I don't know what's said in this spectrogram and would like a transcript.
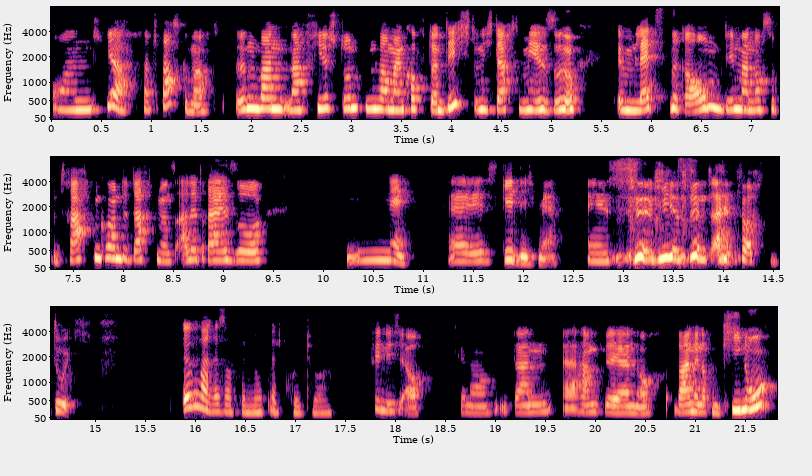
Und ja, hat Spaß gemacht. Irgendwann nach vier Stunden war mein Kopf dann dicht und ich dachte mir so, im letzten Raum, den man noch so betrachten konnte, dachten wir uns alle drei so, nee, es geht nicht mehr. Es, wir sind einfach durch. Irgendwann ist auch genug mit Kultur. Finde ich auch. Genau. Und dann äh, haben wir noch, waren wir noch im Kino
